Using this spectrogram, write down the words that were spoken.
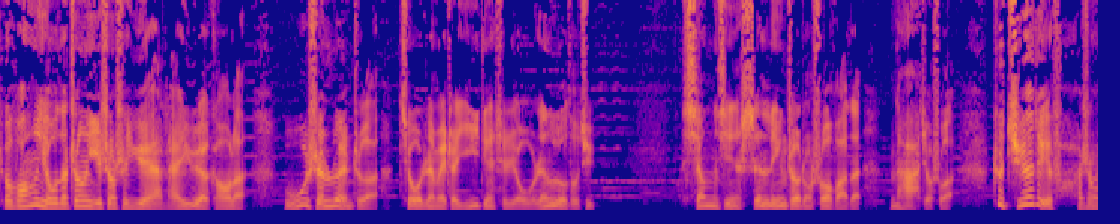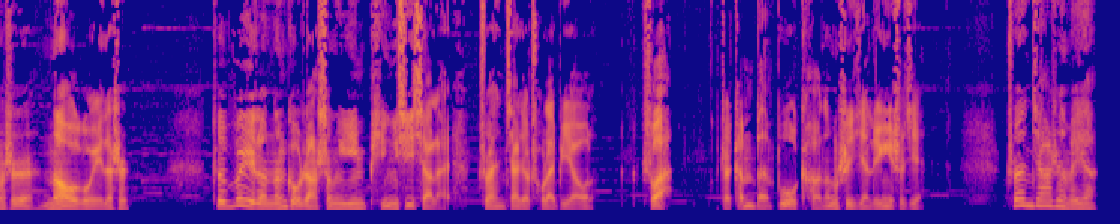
这网友的争议声是越来越高了，无神论者就认为这一定是有人恶作剧。相信神灵这种说法的，那就说这绝对发生的是闹鬼的事这为了能够让声音平息下来，专家就出来辟谣了，说啊，这根本不可能是一件灵异事件。专家认为啊，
